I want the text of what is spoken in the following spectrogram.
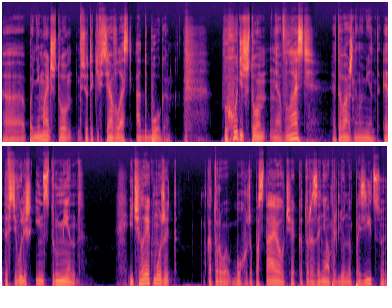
э, понимать, что все-таки вся власть от Бога. Выходит, что э, власть, это важный момент, это всего лишь инструмент. И человек может которого Бог уже поставил, человек, который занял определенную позицию,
